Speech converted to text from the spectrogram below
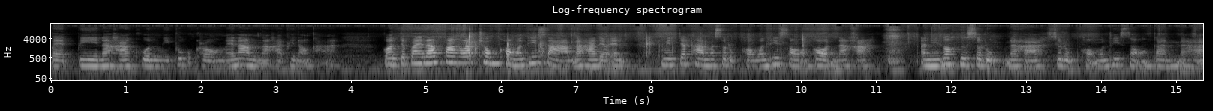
18 ปีนะคะ ควรมีผู้ปกครองแนะนำนะคะ พี่น้องคะก่อนจะไปรับฟังรับชมของวันที่ 3 นะคะ เดี๋ยวแอนมินจะพามาสรุปของวันที่ 2 ก่อนนะคะ อันนี้ก็คือสรุปนะคะ สรุปของวันที่2กันนะคะ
